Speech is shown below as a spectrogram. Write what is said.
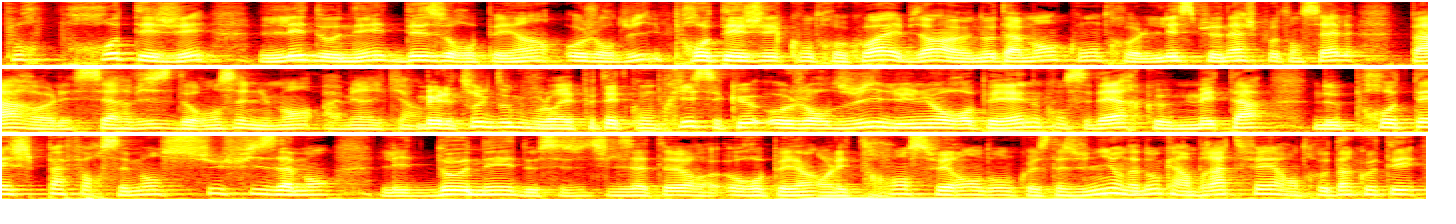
pour protéger les données des Européens aujourd'hui. Protéger contre quoi? Eh bien, euh, notamment contre l'espionnage potentiel par euh, les services de renseignement américains. Mais le truc donc, vous l'aurez peut-être compris, c'est qu'aujourd'hui, l'Union européenne considère que Meta ne protège pas forcément suffisamment les données de ses utilisateurs européens en les transférant donc aux États-Unis. On a donc un bras de fer entre d'un côté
